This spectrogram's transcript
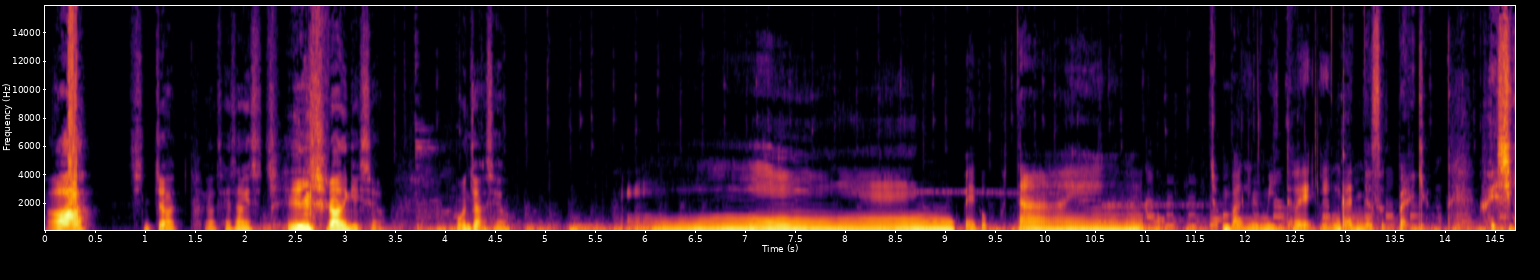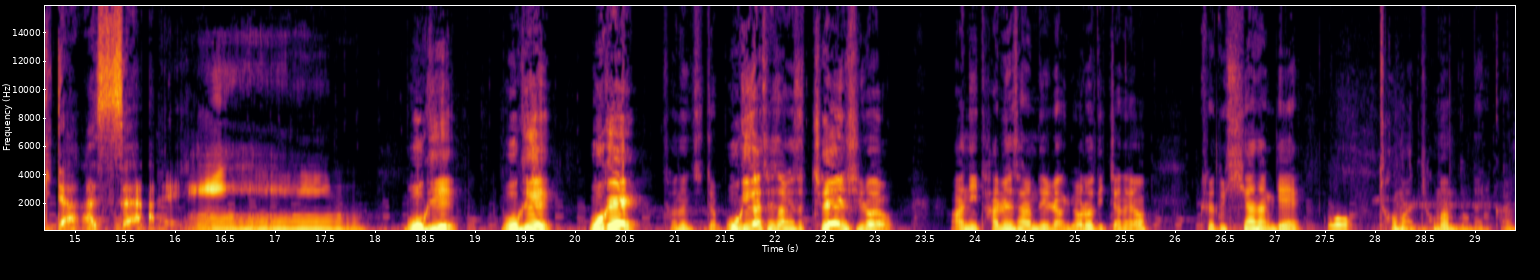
아, 진짜 제가 세상에서 제일 싫어하는 게 있어요. 뭔지 아세요? 음, 배고프다. 전방 1m의 인간 녀석 발견. 회식이다. 아싸. 음. 모기, 모기, 모기. 저는 진짜 모기가 세상에서 제일 싫어요. 아니 다른 사람들이랑 여럿 있잖아요. 그래도 희한한 게 꼭 저만 저만 문다니까요.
